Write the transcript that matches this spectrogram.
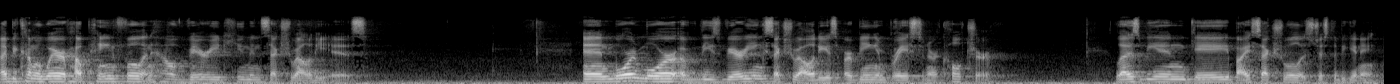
I become aware of how painful and how varied human sexuality is. And more and more of these varying sexualities are being embraced in our culture. Lesbian, gay, bisexual is just the beginning.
